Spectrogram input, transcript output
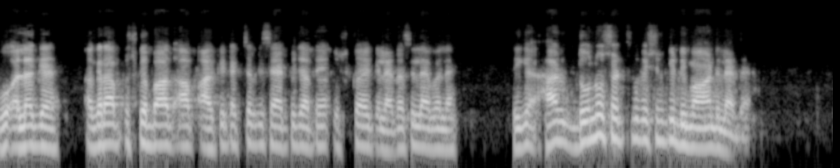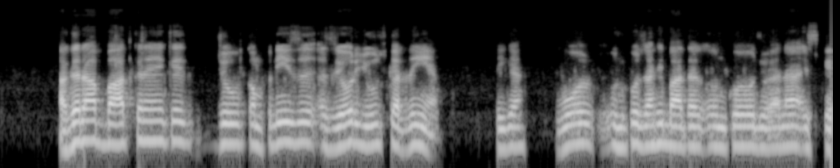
वो अलग है। अगर आप उसके बाद आप आर्किटेक्चर की साइड पे जाते हैं, उसका एक अलहदा से लेवल है, ठीक है? हर दोनों सर्टिफिकेशन की डिमांड अलहदा है। अगर आप बात करें कि जो कंपनीज़ ज्योर यूज़ कर रही हैं, ठीक है? वो, उनको ज़ाहिर बात है, उनको जो है ना, इसके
